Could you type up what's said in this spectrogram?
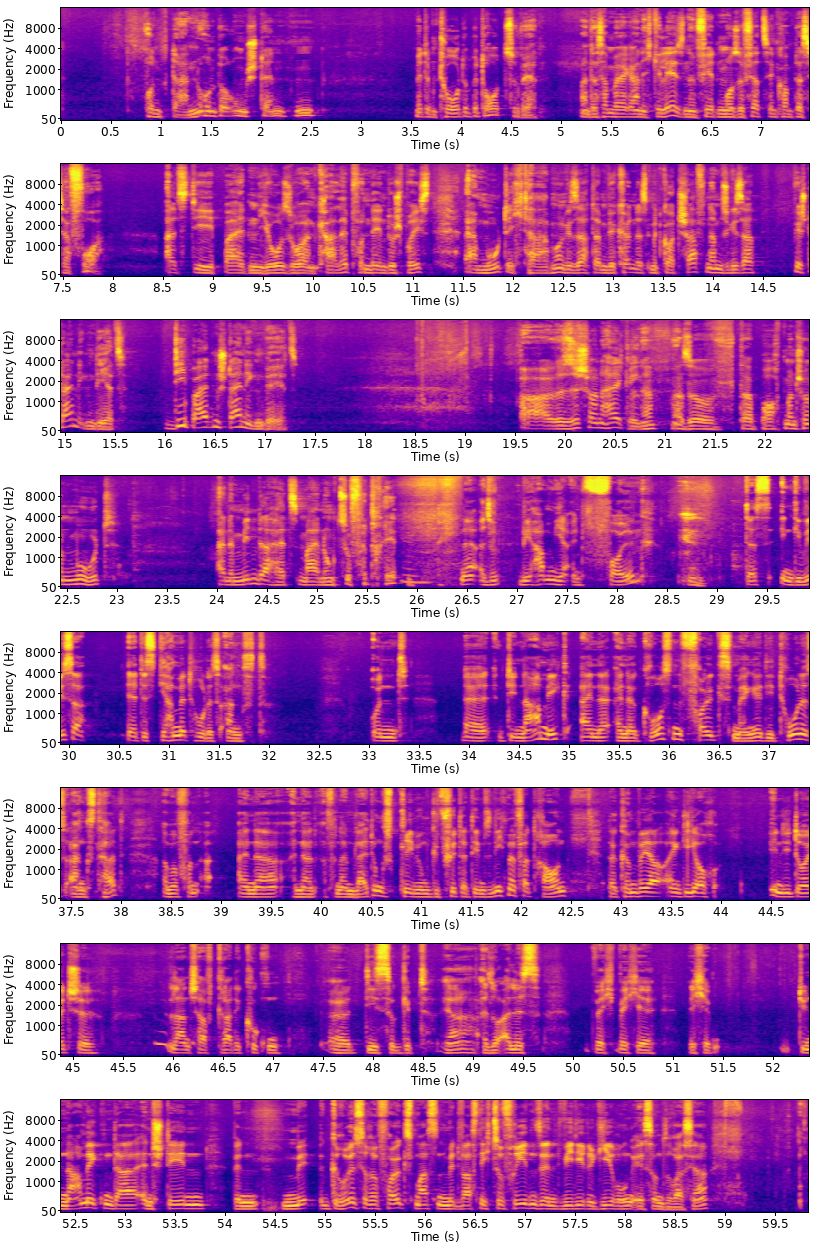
Und dann unter Umständen mit dem Tode bedroht zu werden. Meine, das haben wir ja gar nicht gelesen. Im 4. Mose 14 kommt das ja vor. Als die beiden Josua und Kaleb, von denen du sprichst, ermutigt haben und gesagt haben, wir können das mit Gott schaffen, haben sie gesagt, wir steinigen die jetzt. Die beiden steinigen wir jetzt. Ah, das ist schon heikel. Ne? Also da braucht man schon Mut eine Minderheitsmeinung zu vertreten? Na, also wir haben hier ein Volk, das in gewisser, äh, das, die haben ja Todesangst. Und äh, Dynamik einer, einer großen Volksmenge, die Todesangst hat, aber von, einer, einer, von einem Leitungsgremium geführt hat, dem sie nicht mehr vertrauen, da können wir ja eigentlich auch in die deutsche Landschaft gerade gucken, äh, die es so gibt. Ja? Also alles, welche, welche, welche Dynamiken da entstehen, wenn größere Volksmassen mit was nicht zufrieden sind, wie die Regierung ist und sowas. Ja?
